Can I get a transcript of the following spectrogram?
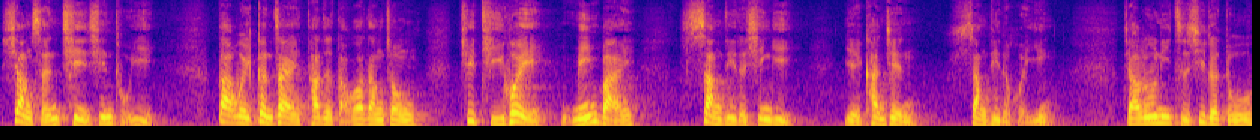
向神倾心吐意，大卫更在他的祷告当中去体会明白上帝的心意，也看见上帝的回应。假如你仔细的读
